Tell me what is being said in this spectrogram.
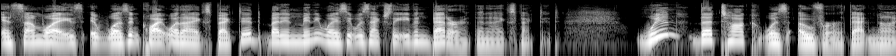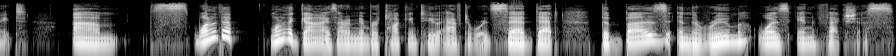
in some ways it wasn't quite what I expected, but in many ways it was actually even better than I expected. When the talk was over that night, um, one of the one of the guys I remember talking to afterwards said that the buzz in the room was infectious.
